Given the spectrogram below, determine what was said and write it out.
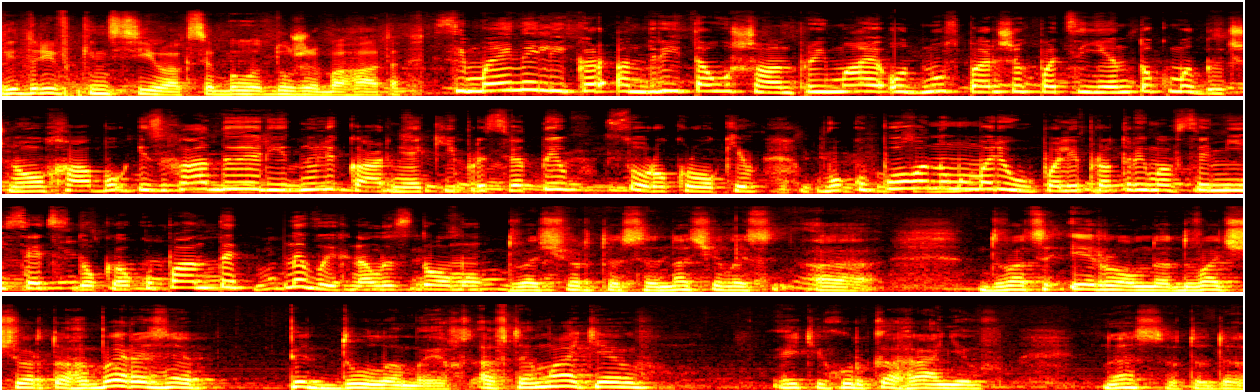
відрив кінцівок. Це було дуже багато. Сімейний лікар Андрій Таушан приймає одну з перших пацієнток медичного хабу і згадує рідну лікарню, якій присвятив 40 років. В окупованому Маріуполі протримався місяць, доки окупанти не вигнали з дому. 24 все почалось, а 20, і ровно 24 березня під дулами автоматів, цих уркаганів, нас туди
